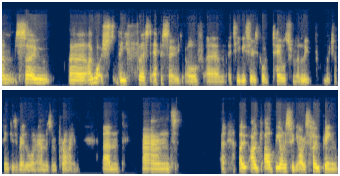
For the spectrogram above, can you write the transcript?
Um, so uh, I watched the first episode of um, a TV series called Tales from the Loop, which I think is available on Amazon Prime. Um, and uh, I, will be honest with you, I was hoping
